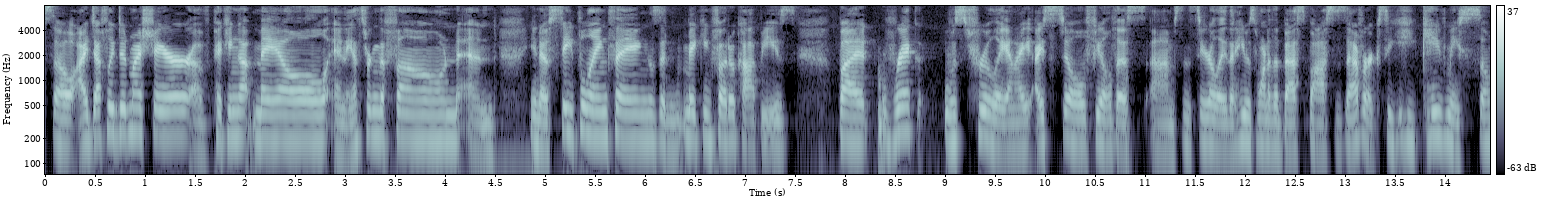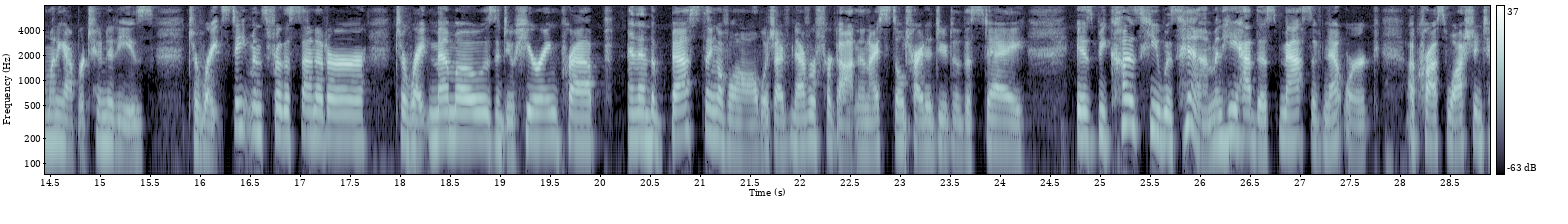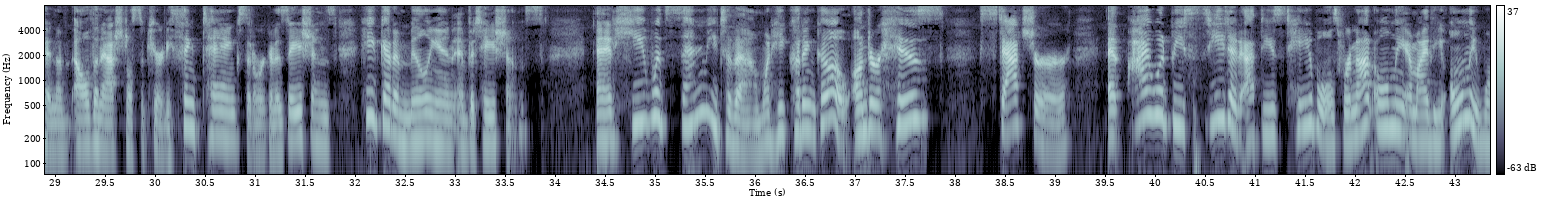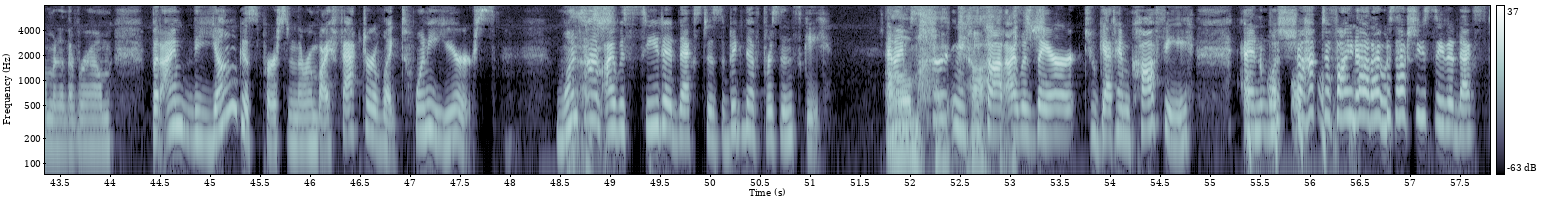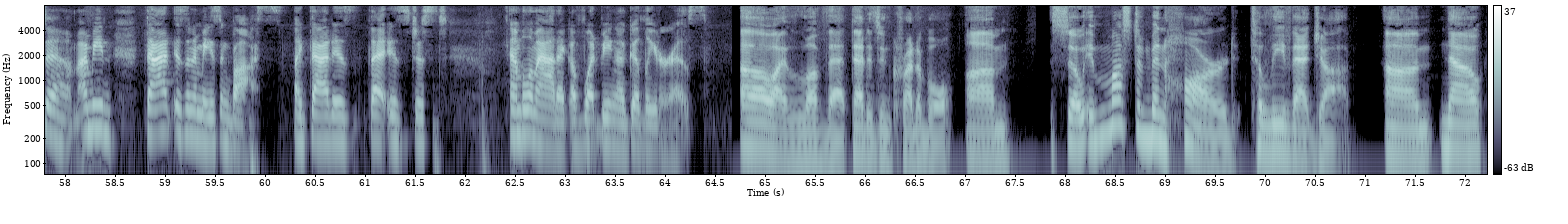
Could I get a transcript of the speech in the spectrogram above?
so I definitely did my share of picking up mail and answering the phone and, you know, stapling things and making photocopies. But Rick was truly, and I, I still feel this um, sincerely, that he was one of the best bosses ever because he, he gave me so many opportunities to write statements for the senator, to write memos and do hearing prep. And then the best thing of all, which I've never forgotten and I still try to do to this day, is because he was him and he had this massive network across Washington of all the national security think tanks and organizations, he'd get a million invitations. And he would send me to them when he couldn't go under his stature. And I would be seated at these tables where not only am I the only woman in the room, but I'm the youngest person in the room by a factor of like 20 years. One yes. time I was seated next to Zbigniew Brzezinski. And oh I'm certain gosh. he thought I was there to get him coffee and was shocked to find out I was actually seated next to him. I mean, that is an amazing boss. Like that is that is just emblematic of what being a good leader is. Oh, I love that. That is incredible. Um, so it must have been hard to leave that job. Um, now,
